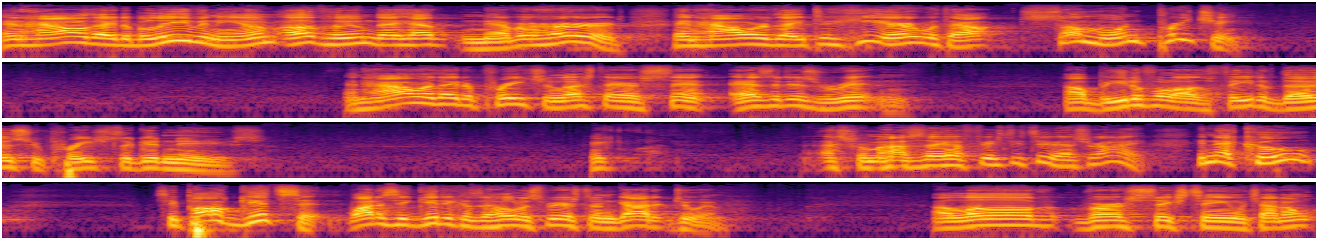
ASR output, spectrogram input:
And how are they to believe in him of whom they have never heard? And how are they to hear without someone preaching? And how are they to preach unless they are sent, as it is written? How beautiful are the feet of those who preach the good news. That's from Isaiah 52. That's right. Isn't that cool? See, Paul gets it. Why does he get it? Because the Holy Spirit's done got it to him. I love verse 16, which I don't,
